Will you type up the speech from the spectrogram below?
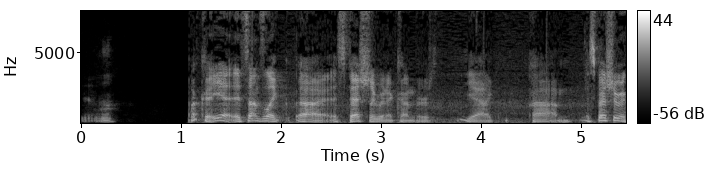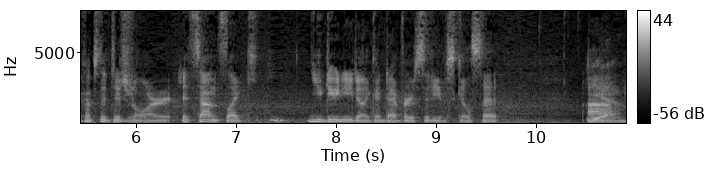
You know? Okay, yeah, it sounds like, uh, especially when it comes, yeah, um, especially when it comes to digital art, it sounds like you do need like a diversity of skill set. Um, yeah,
